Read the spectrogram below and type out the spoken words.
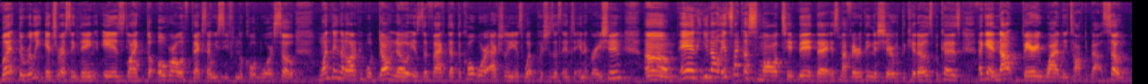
But the really interesting thing is like the overall effects that we see from the Cold War. So one thing that a lot of people don't know is the fact that the Cold War actually is what pushes us into integration. Um, and you know, it's like a small tidbit that is my favorite thing to share with the kiddos because again, not very widely talked about. So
